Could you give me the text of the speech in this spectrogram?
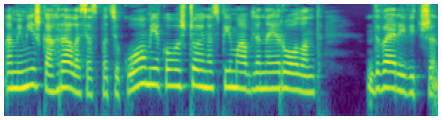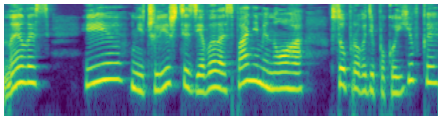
а мімішка гралася з пацюком, якого щойно спіймав для неї Роланд, двері відчинились, і в нічліжці з'явилась пані Мінога в супроводі покоївки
